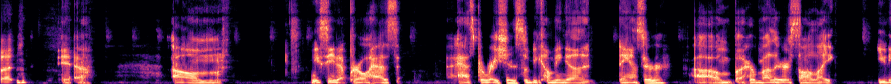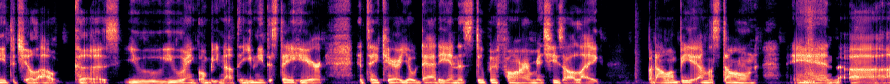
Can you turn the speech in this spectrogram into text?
but Yeah. Um, we see that Pearl has aspirations of becoming a dancer, um, but her mother is all like, "You need to chill out." Cause you you ain't gonna be nothing. You need to stay here and take care of your daddy and the stupid farm. And she's all like, "But I'm gonna be Emma Stone," and uh,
